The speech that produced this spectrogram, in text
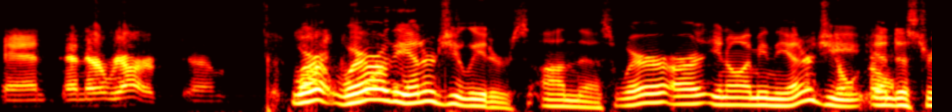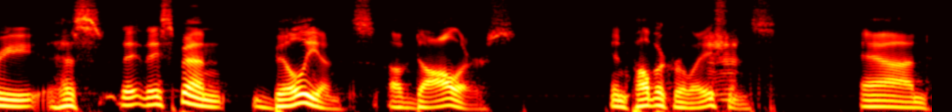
and and there we are. Um, Where where are the energy leaders on this? Where are you know? I mean, the energy industry has they they spend billions of dollars in public relations, and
